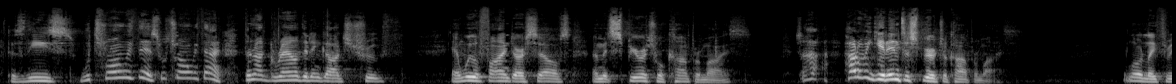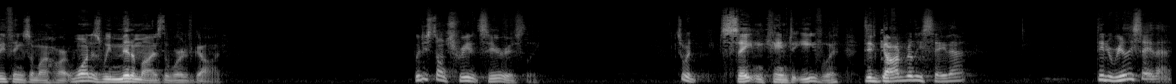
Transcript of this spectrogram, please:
Because these, what's wrong with this? What's wrong with that? They're not grounded in God's truth. And we will find ourselves amidst spiritual compromise. So, how, how do we get into spiritual compromise? Lord laid three things on my heart. One is we minimize the Word of God, we just don't treat it seriously. That's what Satan came to Eve with. Did God really say that? Did he really say that?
